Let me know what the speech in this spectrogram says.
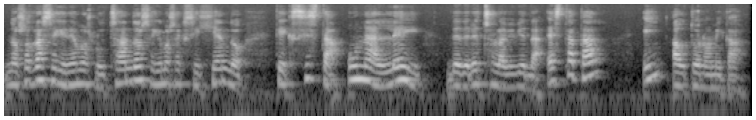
Nosotras seguiremos luchando, seguimos exigiendo que exista una ley de derecho a la vivienda estatal y autonómica.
